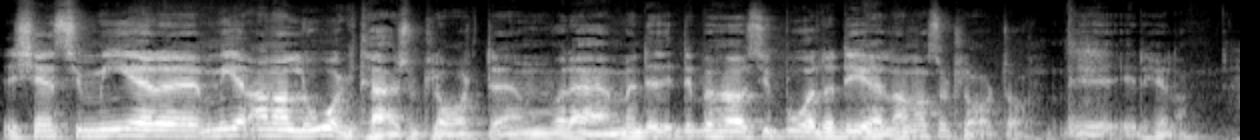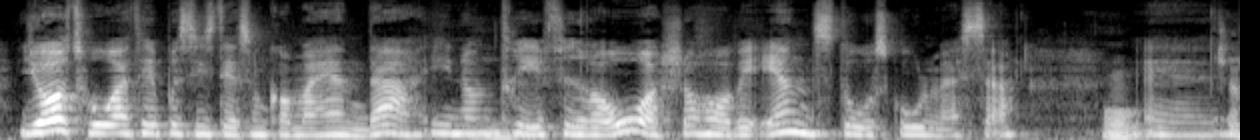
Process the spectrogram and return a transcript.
det känns ju mer, mer analogt här såklart än vad det är. Men det, det behövs ju båda delarna såklart då i, i, det hela. Jag tror att det är precis det som kommer att hända. Inom mm. tre, fyra år så har vi en stor skolmässa. Eh,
